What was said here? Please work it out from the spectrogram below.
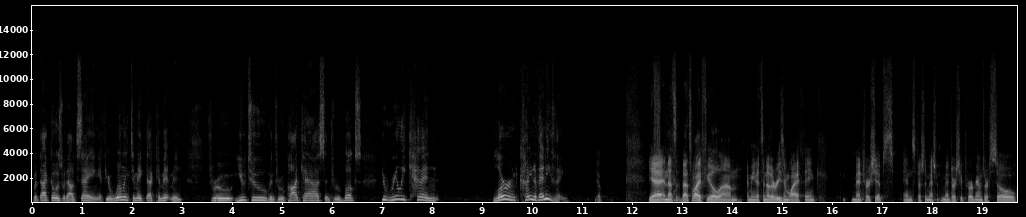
but that goes without saying. If you're willing to make that commitment through YouTube and through podcasts and through books, you really can learn kind of anything. Yeah, and that's yeah. that's why I feel. Um, I mean, it's another reason why I think mentorships and especially mentorship programs are so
